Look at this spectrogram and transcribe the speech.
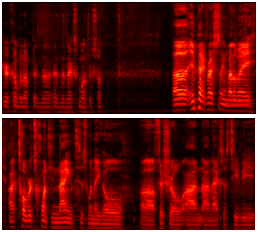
here coming up in the in the next month or so. Uh, Impact Wrestling, by the way, October 29th is when they go uh, official on, on Access TV.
